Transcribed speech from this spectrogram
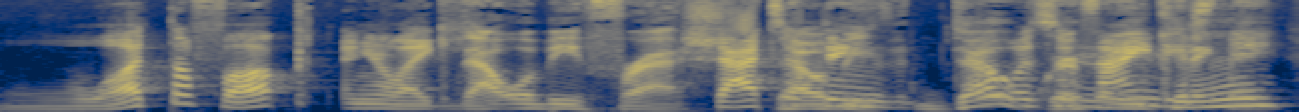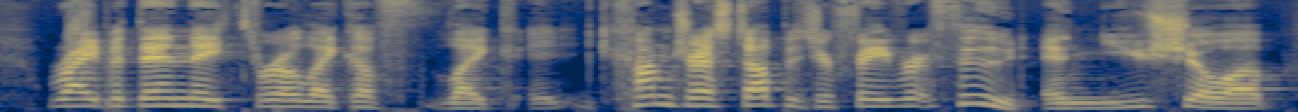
"What the fuck?" And you're like, That would be fresh. "That's that a thing. be that dope, was Griff, a are you 90s kidding me? thing. right?" But then they throw like a like, come dressed up as your favorite food, and you show up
